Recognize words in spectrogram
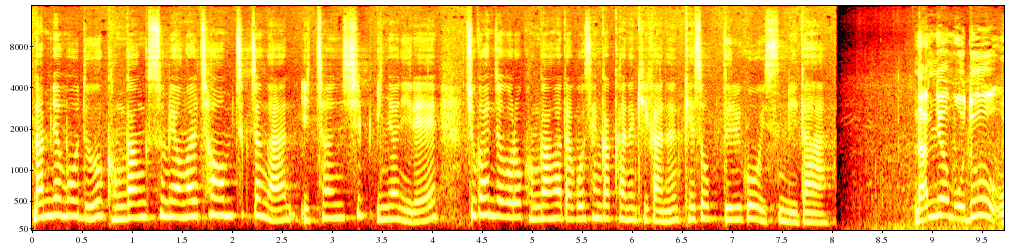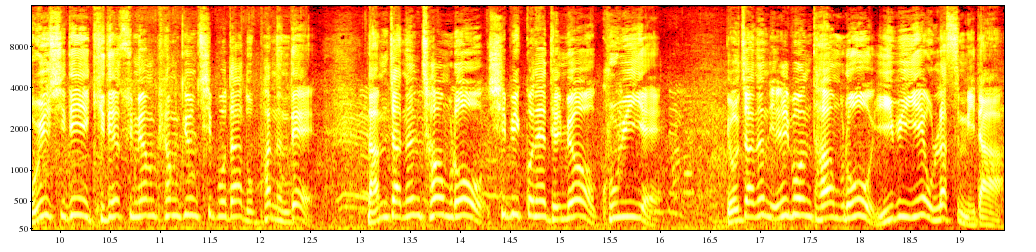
남녀 모두 건강 수명을 처음 측정한 2012년 이래 주관적으로 건강하다고 생각하는 기간은 계속 늘고 있습니다. 남녀 모두 OECD 기대 수명 평균치보다 높았는데 남자는 처음으로 10위권에 들며 9위에 여자는 일본 다음으로 2위에 올랐습니다.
